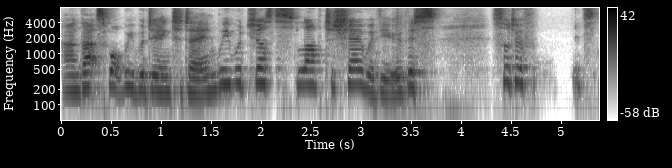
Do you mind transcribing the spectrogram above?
And that's what we were doing today. And we would just love to share with you this sort of it's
